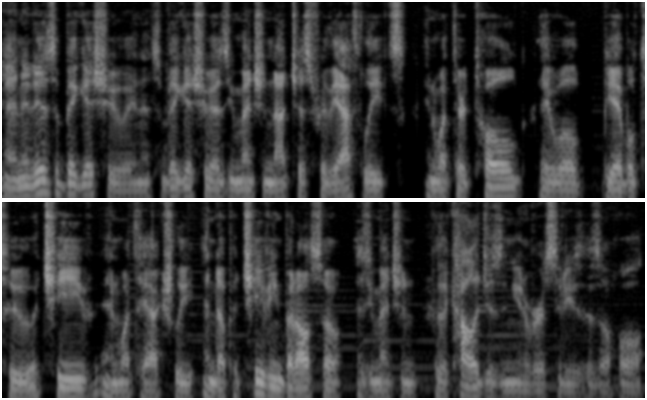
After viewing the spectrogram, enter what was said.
And it is a big issue. And it's a big issue, as you mentioned, not just for the athletes and what they're told they will be able to achieve and what they actually end up achieving, but also, as you mentioned, for the colleges and universities as a whole.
